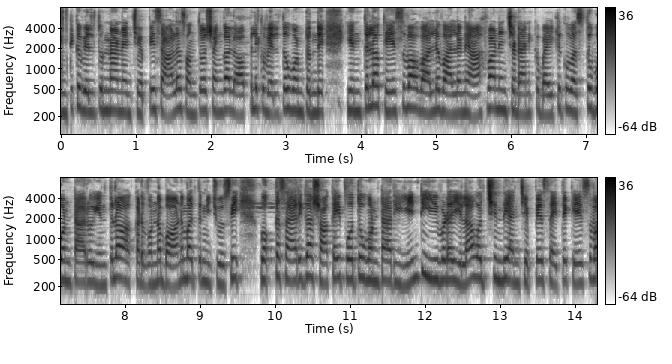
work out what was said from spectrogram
ఇంటికి వెళ్తున్నానని చెప్పి చాలా సంతోషంగా లోపలికి వెళ్తూ ఉంటుంది. ఇంతలో కేశవ వాళ్ళు వాళ్ళని ఆహ్వానించడానికి బయటకు వస్తూ ఉంటారు. ఇంతలో అక్కడ ఉన్న భానుమతిని చూసి ఒక్కసారిగా షాక్ అయిపోతూ ఉంటారు. ఏంటి ఈవిడ ఇలా వచ్చింది? అని చెప్పేసి అయితే కేశవ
